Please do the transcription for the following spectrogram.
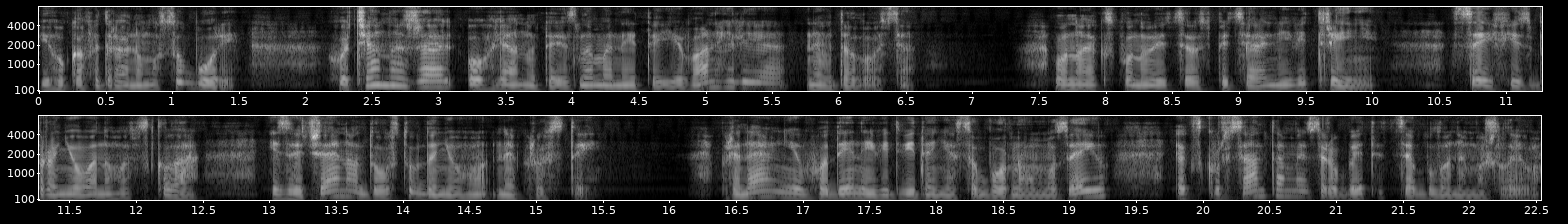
в його кафедральному соборі. Хоча, на жаль, оглянути знамените Євангеліє не вдалося. Воно експонується у спеціальній вітрині сейфі з броньованого скла, і, звичайно, доступ до нього непростий. Принаймні в години відвідання соборного музею екскурсантами зробити це було неможливо.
